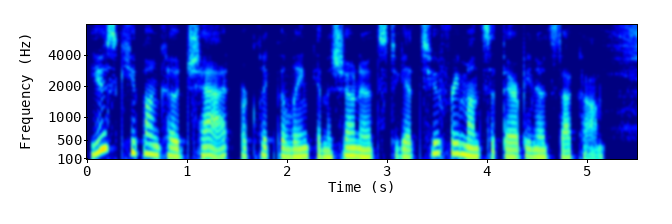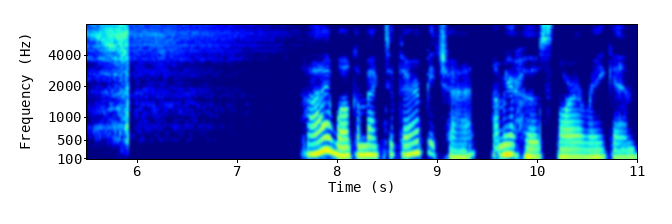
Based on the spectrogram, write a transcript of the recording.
Use coupon code CHAT or click the link in the show notes to get two free months at therapynotes.com. Hi, welcome back to Therapy Chat. I'm your host, Laura Reagan,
